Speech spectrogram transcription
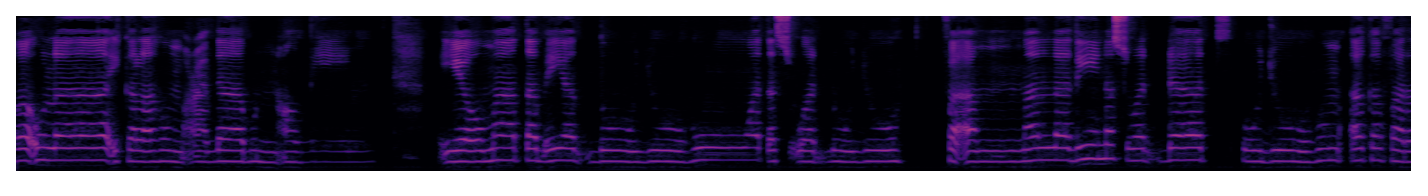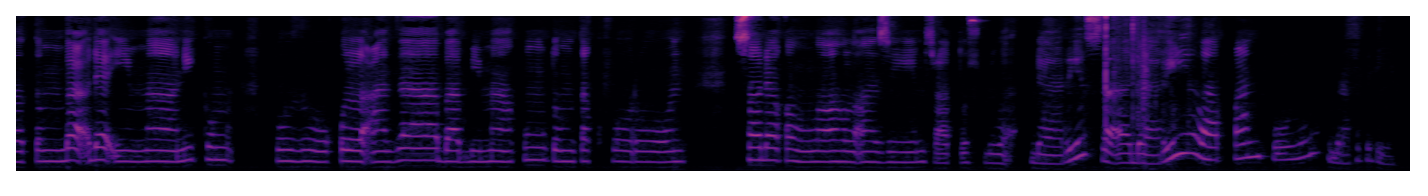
wa ulaika lahum adzabun azim. Yauma tabyaddu wujuhu wa taswaddu wujuh. Fa ammal ladzina swaddat wujuhuhum akafartum ba'da imanikum fudzuqul adzaba bima kuntum takfurun. Sadaqallahul azim. 102 dari dari 80 berapa tadi ya?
